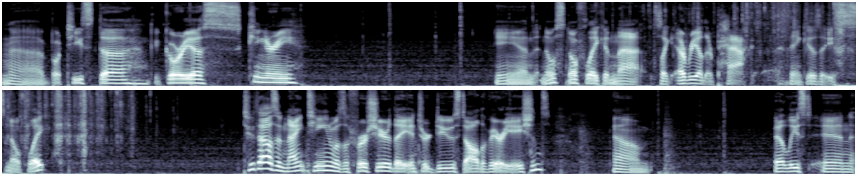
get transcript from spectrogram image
uh, Bautista, Gregorius, Kingery. And no snowflake in that. It's like every other pack, I think, is a snowflake. 2019 was the first year they introduced all the variations. Um, at least in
